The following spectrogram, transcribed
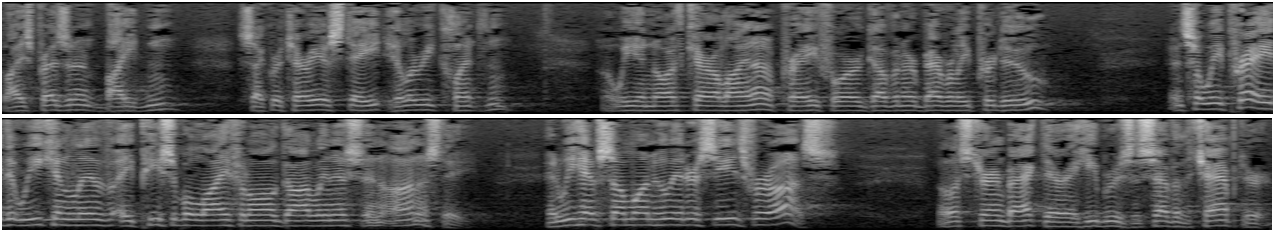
Vice President Biden, Secretary of State Hillary Clinton. Uh, we in North Carolina pray for Governor Beverly Perdue. And so we pray that we can live a peaceable life in all godliness and honesty. And we have someone who intercedes for us. Well, let's turn back there Hebrews, the seventh chapter,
